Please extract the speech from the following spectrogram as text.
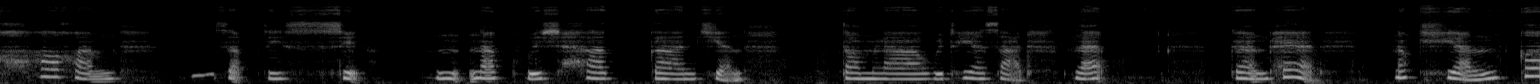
ข้อความศักดิ์สิทธิ์นักวิชาการเขียนตำราวิทยาศาสตร์ และการแพทย์ นักเขียนก็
